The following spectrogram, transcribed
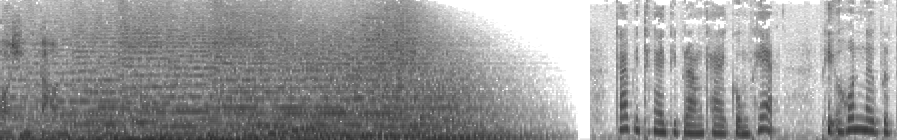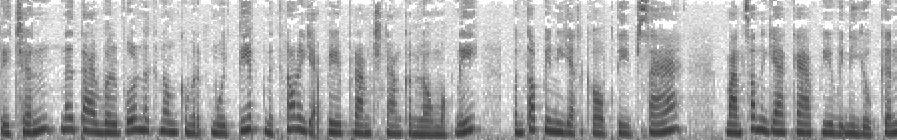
Washington កាលពីថ្ងៃទី5ខែកុម្ភៈ ភាគហ៊ុននៅប្រទេសចិននៅតែវិលវល់នៅក្នុងកម្រិតមួយទៀតនៅក្នុងរយៈពេល5ឆ្នាំកន្លងមកនេះបន្ទាប់ពីនាយកកោផ្ទីផ្សារបានសន្យាការពីវិនិយោគិន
